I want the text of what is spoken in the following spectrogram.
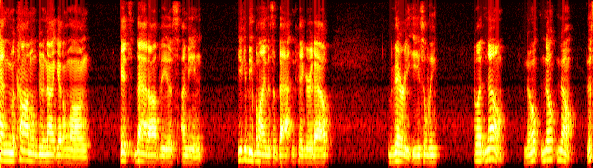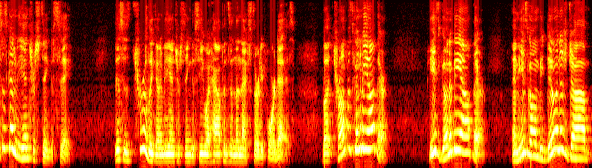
and McConnell do not get along. It's that obvious. I mean, you can be blind as a bat and figure it out very easily. But no, no, no, no. This is going to be interesting to see. This is truly going to be interesting to see what happens in the next 34 days. But Trump is going to be out there. He's going to be out there. And he's going to be doing his job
